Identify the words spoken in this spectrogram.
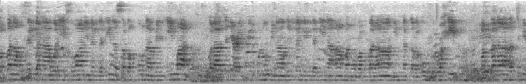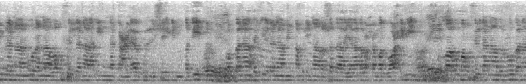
ربنا اغفر لنا ولاخواننا الذين سبقونا بالايمان ولا تجعل في قلوبنا غلا للذين امنوا ربنا إنك رؤوف رحيم. ربنا أتمم لنا نورنا واغفر لنا إنك على كل شيء قدير. ربنا هيئ لنا من أمرنا رشدا يا أرحم الراحمين. اللهم اغفر لنا ذنوبنا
